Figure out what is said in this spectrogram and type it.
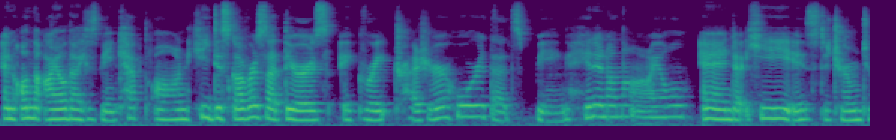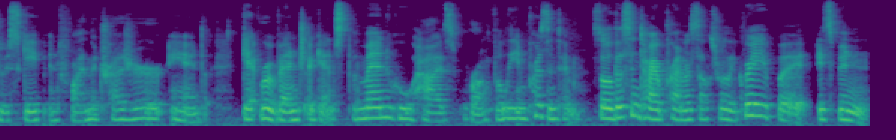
and on the isle that he's being kept on, he discovers that there's a great treasure hoard that's being hidden on the isle and he is determined to escape and find the treasure and get revenge against the men who has wrongfully imprisoned him. So this entire premise sounds really great, but it's been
